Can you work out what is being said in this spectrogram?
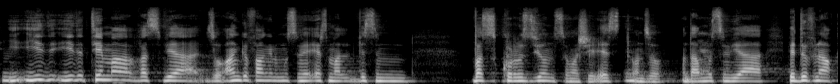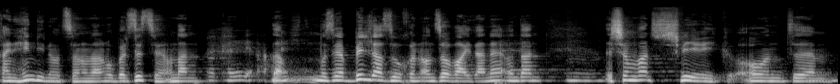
mhm. jede, jede Thema, was wir so angefangen, mussten wir erstmal wissen, was Korrosion zum Beispiel ist mhm. und so. Und da ja. mussten wir, wir dürfen auch kein Handy nutzen und dann übersitzen und dann, okay, dann müssen wir Bilder suchen und so weiter. Ne? Und dann mhm. ist schon was schwierig. Und ähm,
